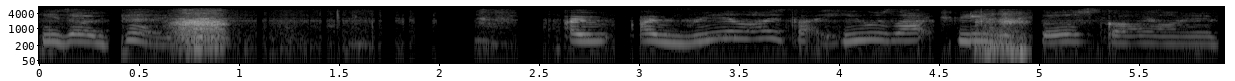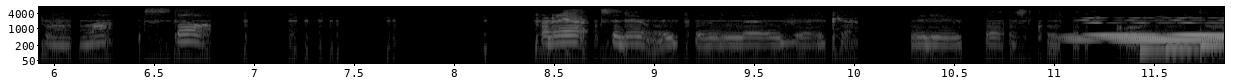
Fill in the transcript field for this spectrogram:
he's okay. I I realised that he was actually the first guy I ever maxed up. But I accidentally put a low Drake video first because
